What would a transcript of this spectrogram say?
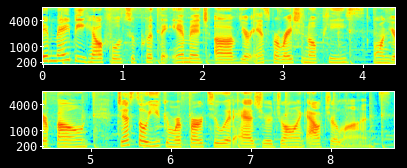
It may be helpful to put the image of your inspirational piece on your phone just so you can refer to it as you're drawing out your lines.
